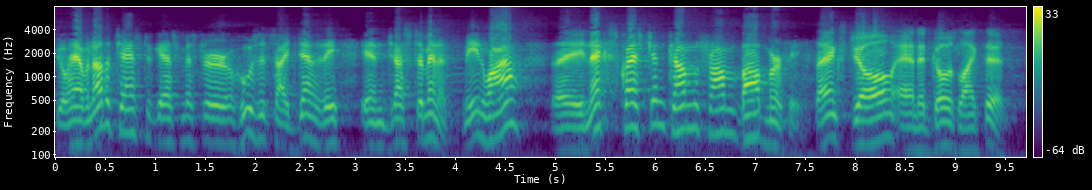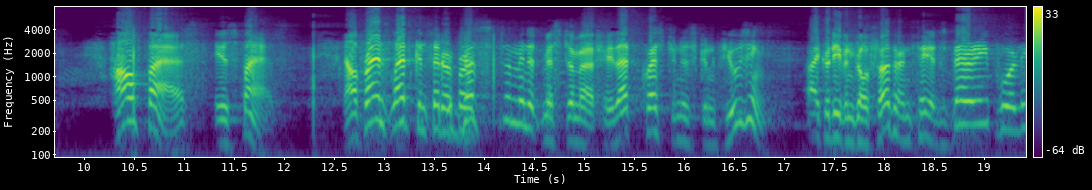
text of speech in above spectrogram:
you'll have another chance to guess Mr. Who's It's identity in just a minute. Meanwhile, the next question comes from Bob Murphy. Thanks, Joe, and it goes like this How fast is fast? Now, friends, let's consider first. Just a minute, Mr. Murphy. That question is confusing. I could even go further and say it's very poorly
